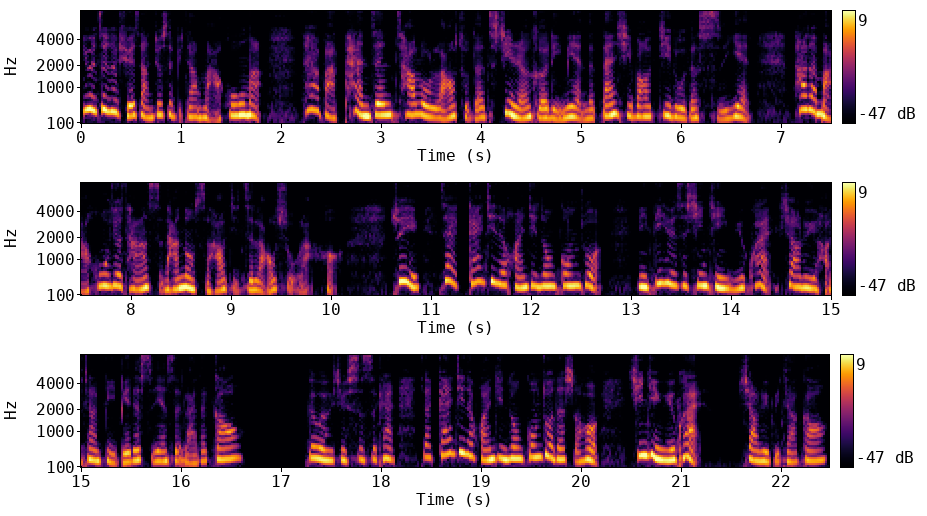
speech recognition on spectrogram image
因为这个学长就是比较马虎嘛，他要把探针插入老鼠的杏仁核里面的单细胞记录的实验，他的马虎就常常使他弄死好几只老鼠了哈。所以在干净的环境中工作，你的确是心情愉快，效率好像比别的实验室来得高。各位回去试试看，在干净的环境中工作的时候，心情愉快，效率比较高。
